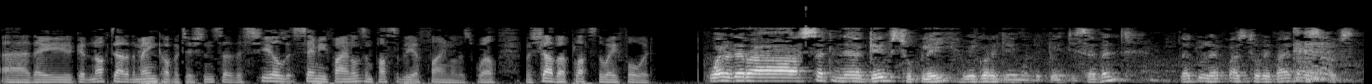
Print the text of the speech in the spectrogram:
Uh, they get knocked out of the main competition, so the Shield semi-finals and possibly a final as well. Mashaba plots the way forward. Well, there are certain uh, games to play. We've got a game on the 27th. That will help us to revive ourselves.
